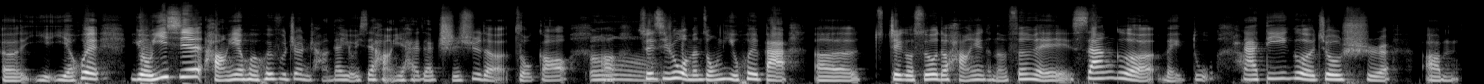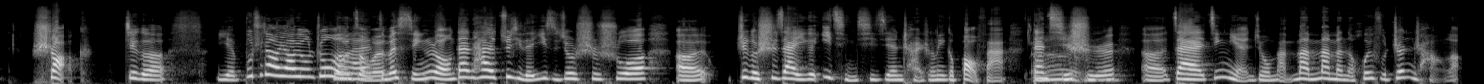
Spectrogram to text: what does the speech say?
呃也也会有一些行业会恢复正常，但有一些行业还在持续的走高。啊、哦所以其实我们总体会把呃这个所有的行业可能分为三个维度。那第一个就是嗯 shock，这个也不知道要用中文来怎么怎么形容，但它的具体的意思就是说，呃。这个是在一个疫情期间产生了一个爆发，但其实、呃，在今年就慢慢慢慢的恢复正常了，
